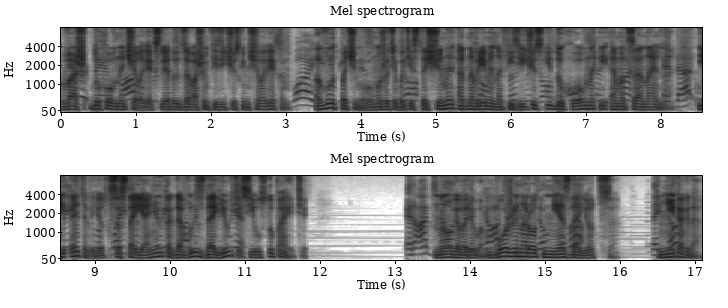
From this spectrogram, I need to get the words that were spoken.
Ваш духовный человек следует за вашим физическим человеком. Вот почему вы можете быть истощены одновременно физически, духовно и эмоционально. И это ведет к состоянию, когда вы сдаетесь и уступаете. Но, говорю вам, Божий народ не сдается. Никогда.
